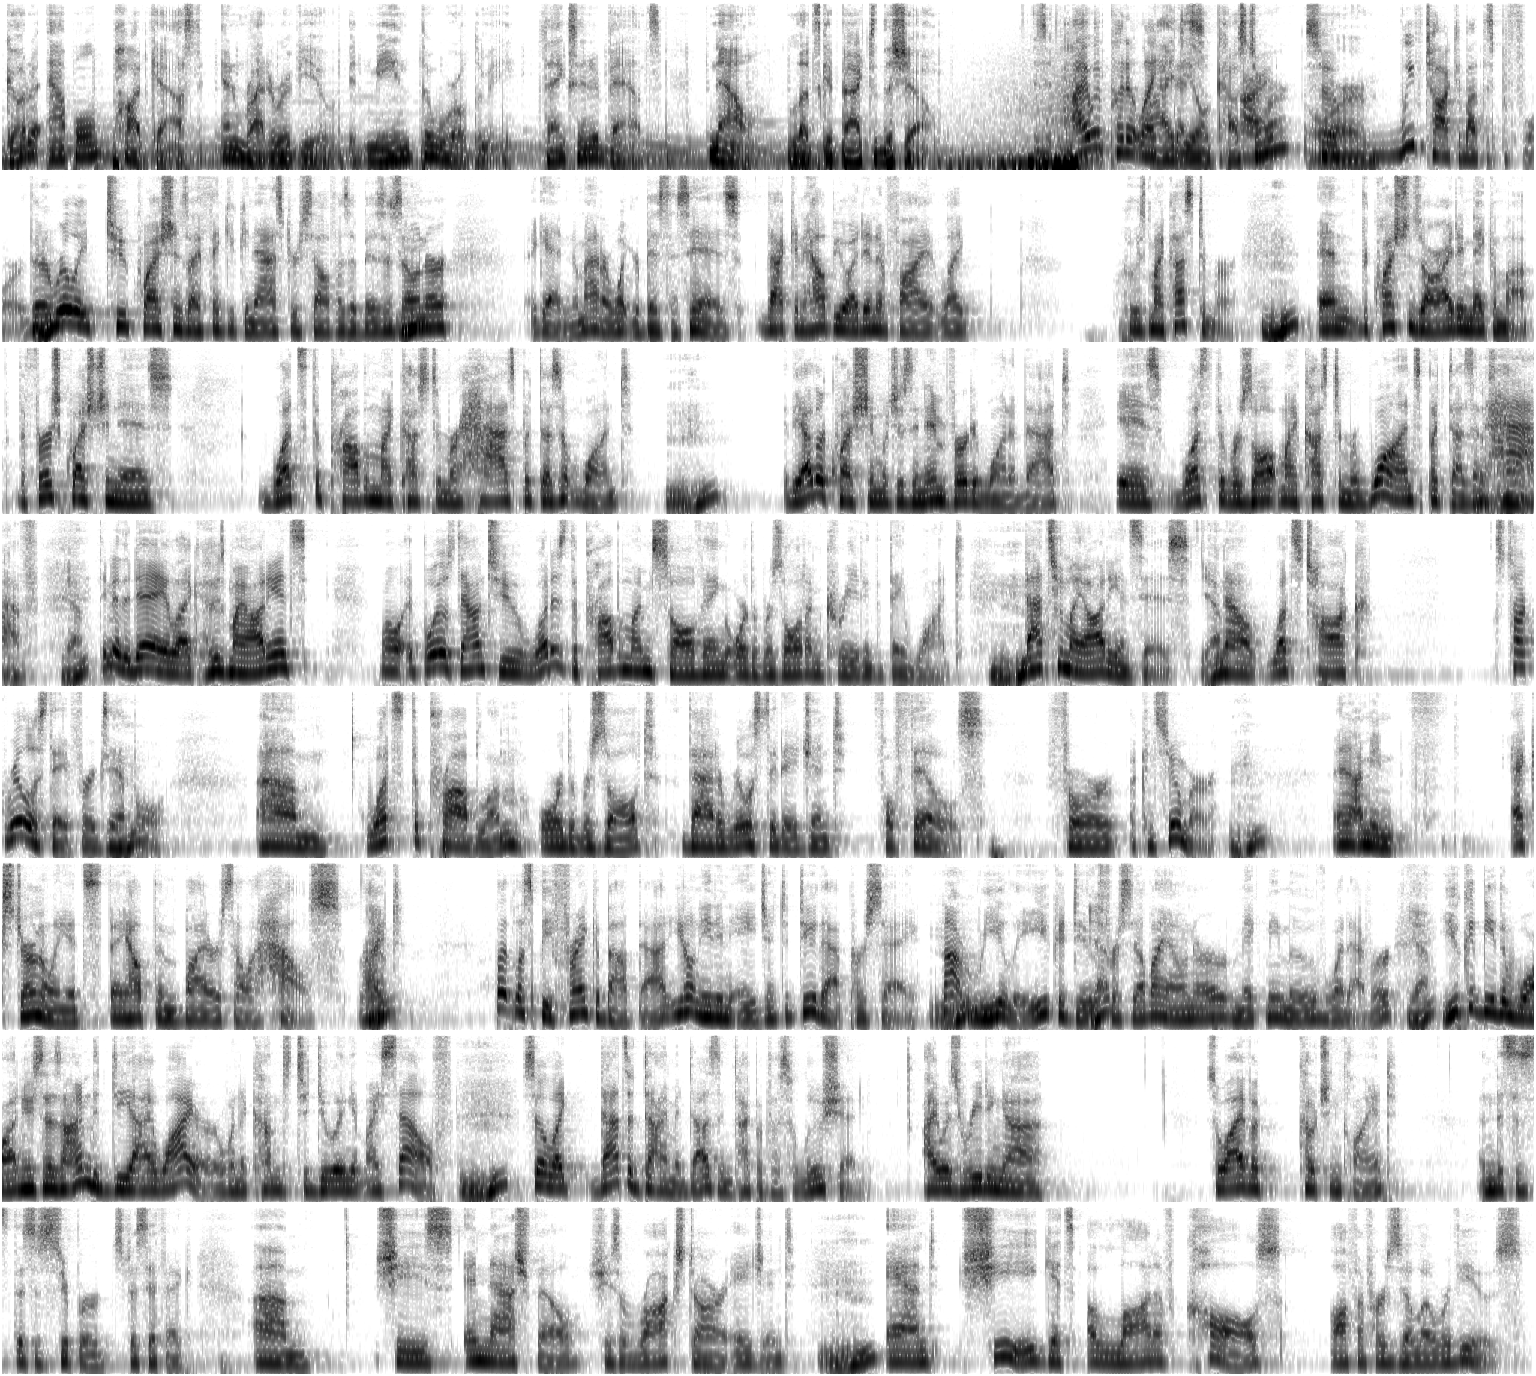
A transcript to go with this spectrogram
go to Apple Podcast and write a review. It means the world to me. Thanks in advance. Now, let's get back to the show. Is it I would put it like ideal this. customer All right, So or Mm-hmm. we've talked about this before. There are really two questions I think you can ask yourself as a business owner. Again, no matter what your business is, that can help you identify like who's my customer. Mm-hmm. And the questions are I didn't make them up. The first question is what's the problem my customer has but doesn't want? Mm-hmm. The other question, which is an inverted one of that, is what's the result my customer wants but doesn't, have? Yeah. At the end of the day, like who's my audience? Well, it boils down to what is the problem I'm solving or the result I'm creating that they want. That's who my audience is. Yep. Now let's talk. Let's talk real estate, for example. Um, what's the problem or the result that a real estate agent fulfills for a consumer? And I mean, f- externally, it's they help them buy or sell a house, right? But let's be frank about that. You don't need an agent to do that per se. Not mm-hmm. really. You could do Yep. for sale by owner, make me move, whatever. Yeah. You could be the one who says, I'm the DIYer when it comes to doing it myself. Mm-hmm. So, like, that's a dime a dozen type of a solution. I was reading a, so I have a coaching client, and this is this is super specific. Um, she's in Nashville. She's a rock star agent, mm-hmm. and she gets a lot of calls off of her Zillow reviews.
